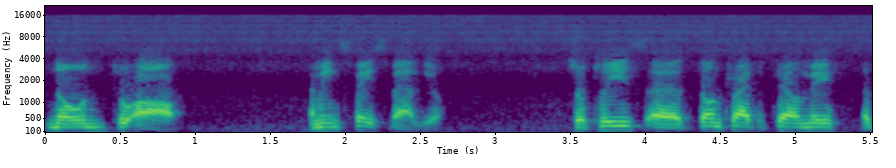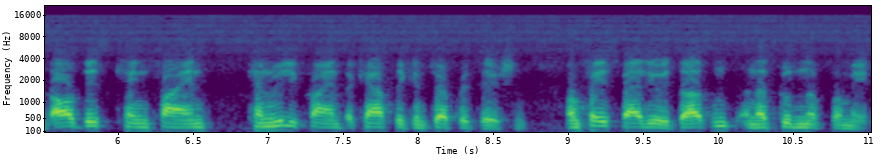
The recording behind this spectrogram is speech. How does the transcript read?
known to all. That means face value. So please uh, don't try to tell me that all this can find can really find a Catholic interpretation. On face value, it doesn't, and that's good enough for me.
